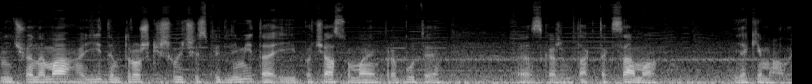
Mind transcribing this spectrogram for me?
нічого нема. Їдемо трошки швидше з-під ліміта і по часу маємо прибути, е, скажімо так, так само, як і мали.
